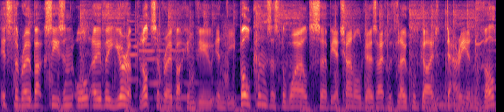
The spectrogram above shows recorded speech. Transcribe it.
It's the roebuck season all over Europe. Lots of roebuck in view in the Balkans as the Wild Serbia Channel goes out with local guide Darian Volk.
